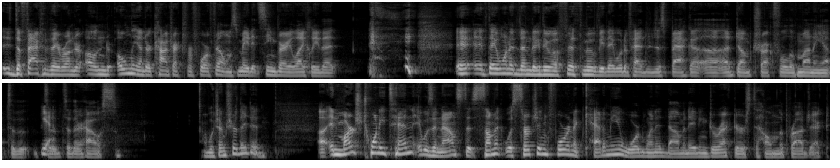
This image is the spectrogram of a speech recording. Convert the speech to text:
the fact that they were under, under only under contract for four films made it seem very likely that if they wanted them to do a fifth movie, they would have had to just back a, a- dump truck full of money up to the Yeah. to, to their house, which I'm sure they did. Uh, in March 2010, it was announced that Summit was searching for an Academy Award winning nominating directors to helm the project.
